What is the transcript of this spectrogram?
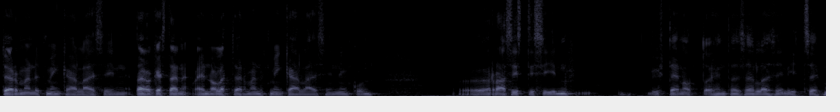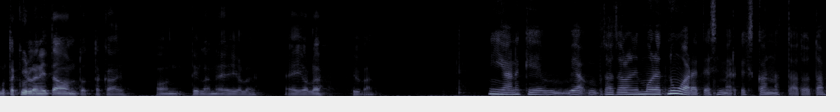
törmännyt minkäänlaisiin, tai oikeastaan en ole törmännyt minkäänlaisiin niin kuin, rasistisiin yhteenottoihin tai sellaisiin itse. Mutta kyllä niitä on totta kai. On, tilanne ei ole, ei ole hyvä. Niin ainakin, ja taitaa olla niin monet nuoret esimerkiksi kannattaa tuota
